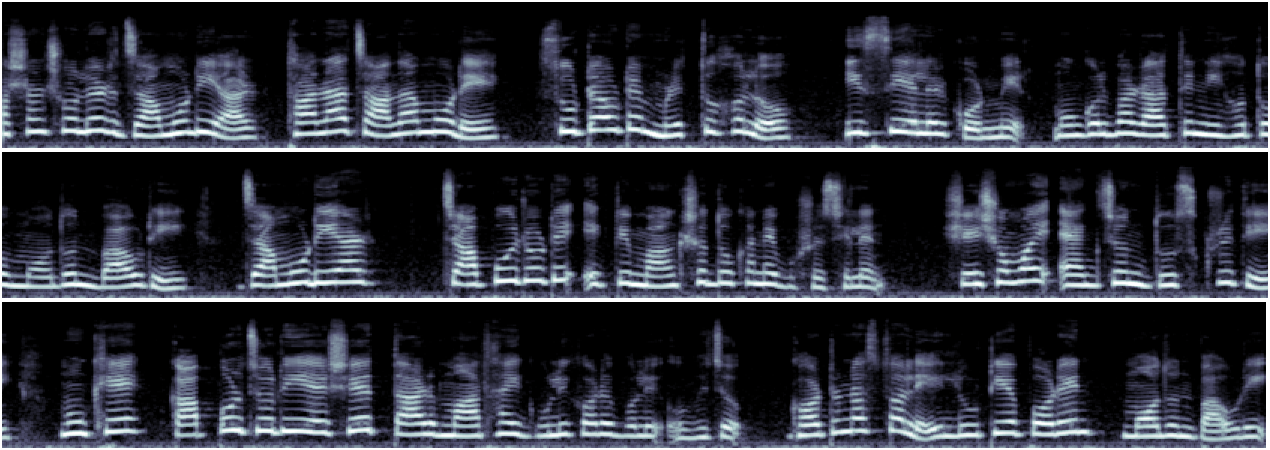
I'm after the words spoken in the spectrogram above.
আসানসোলের জামুরিয়ার থানা চাঁদা মোড়ে শুটআউটে মৃত্যু হল ইসিএল এর কর্মীর। মঙ্গলবার রাতে নিহত মদন বাউরি জামুরিয়ার চাপুই রোডে একটি মাংসের দোকানে বসেছিলেন। সেই সময় একজন দুষ্কৃতী মুখে কাপড় জড়িয়ে এসে তার মাথায় গুলি করে বলে অভিযোগ। ঘটনাস্থলে লুটিয়ে পড়েন মদন বাউরি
